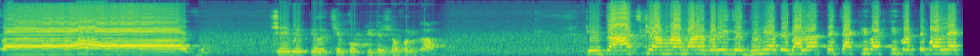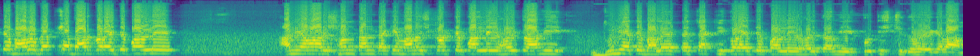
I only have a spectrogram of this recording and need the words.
ফাজ। সেই ব্যক্তি হচ্ছে প্রকৃত সফল কাম। কিন্তু আজকে আমরা মনে করি যে দুনিয়াতে ভালো একটা চাকরি বাকরি করতে পারলে, একটা ভালো ব্যবসা দাঁড় করাইতে পারলে, আমি আমার সন্তানটাকে মানুষ করতে পারলে, হয়তো আমি দুনিয়াতে ভালো একটা চাকরি করাইতে পারলে, হয়তো আমি প্রতিষ্ঠিত হয়ে গেলাম।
